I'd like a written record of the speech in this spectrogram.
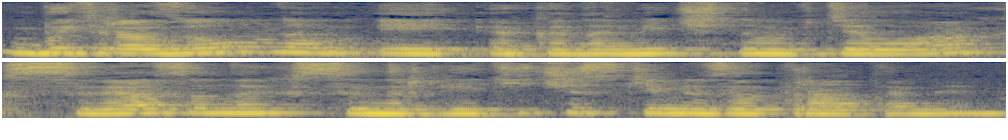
быть разумным и экономичным в делах, связанных с энергетическими затратами.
